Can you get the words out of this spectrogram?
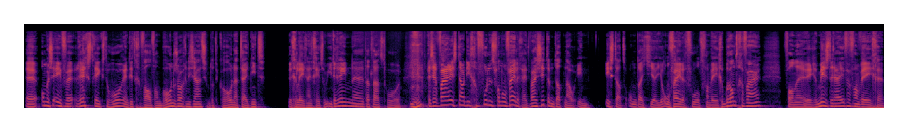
Uh, om eens even rechtstreeks te horen, in dit geval van bewonersorganisaties... omdat de coronatijd niet de gelegenheid geeft om iedereen uh, dat laten horen. Mm -hmm. En zegt, waar is nou die gevoelens van onveiligheid? Waar zit hem dat nou in? Is dat omdat je je onveilig voelt vanwege brandgevaar, vanwege misdrijven, vanwege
